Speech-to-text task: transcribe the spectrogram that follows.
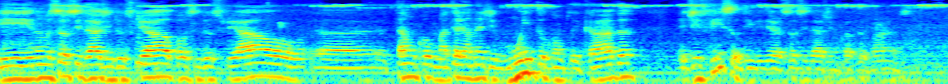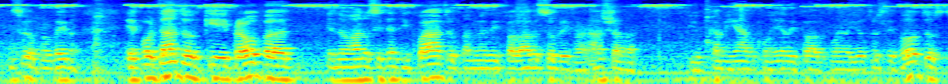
E numa sociedade industrial, pós-industrial, uh, tão materialmente muito complicada, é difícil dividir a sociedade em quatro varnas. Isso é o problema. E, portanto, que Prabhupada, no ano 74, quando ele falava sobre Varnashrama, eu caminhava com ele, e falava com ele e outros devotos,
